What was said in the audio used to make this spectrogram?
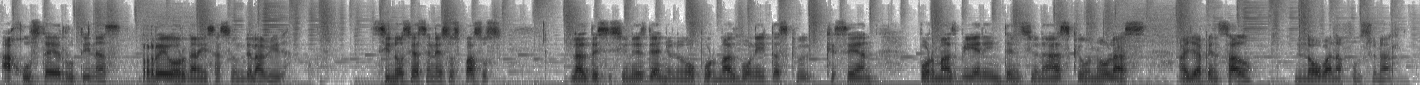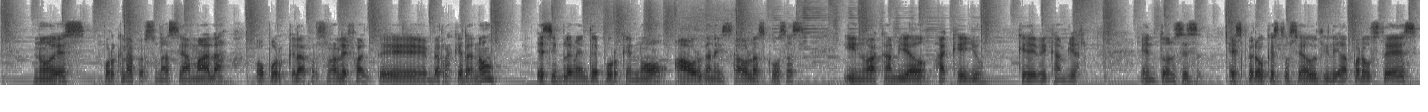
ajuste de rutinas, reorganización de la vida. Si no se hacen esos pasos, las decisiones de Año Nuevo, por más bonitas que, sean, por más bien intencionadas que uno las haya pensado, no van a funcionar. No es porque la persona sea mala o porque la persona le falte berraquera, no. Es simplemente porque no ha organizado las cosas y no ha cambiado aquello que debe cambiar. Entonces, espero que esto sea de utilidad para ustedes,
